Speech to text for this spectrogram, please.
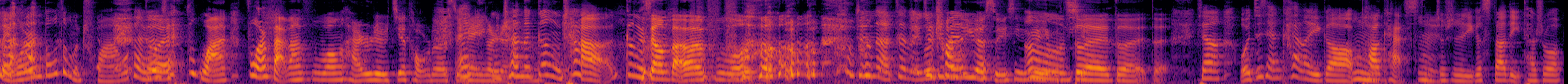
美国人都这么穿，我感觉不管不管是百万富翁还是就是街头的随便一个人，穿的更差，更像百万富翁。真的，在美国穿的越随性越有钱。对对对对。像我之前看了一个 podcast，就是一个 study，他说，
